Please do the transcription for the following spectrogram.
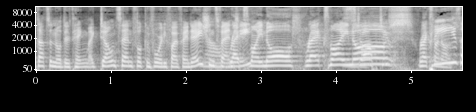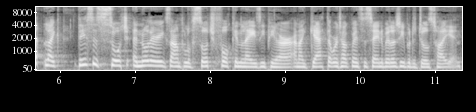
that's another thing. Like, don't send fucking forty five foundations, Fenty. Rex my nut, Rex my Stop doing- Rex. Please, like this is such another example of such fucking lazy PR. And I get that we're talking about sustainability, but it does tie in.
